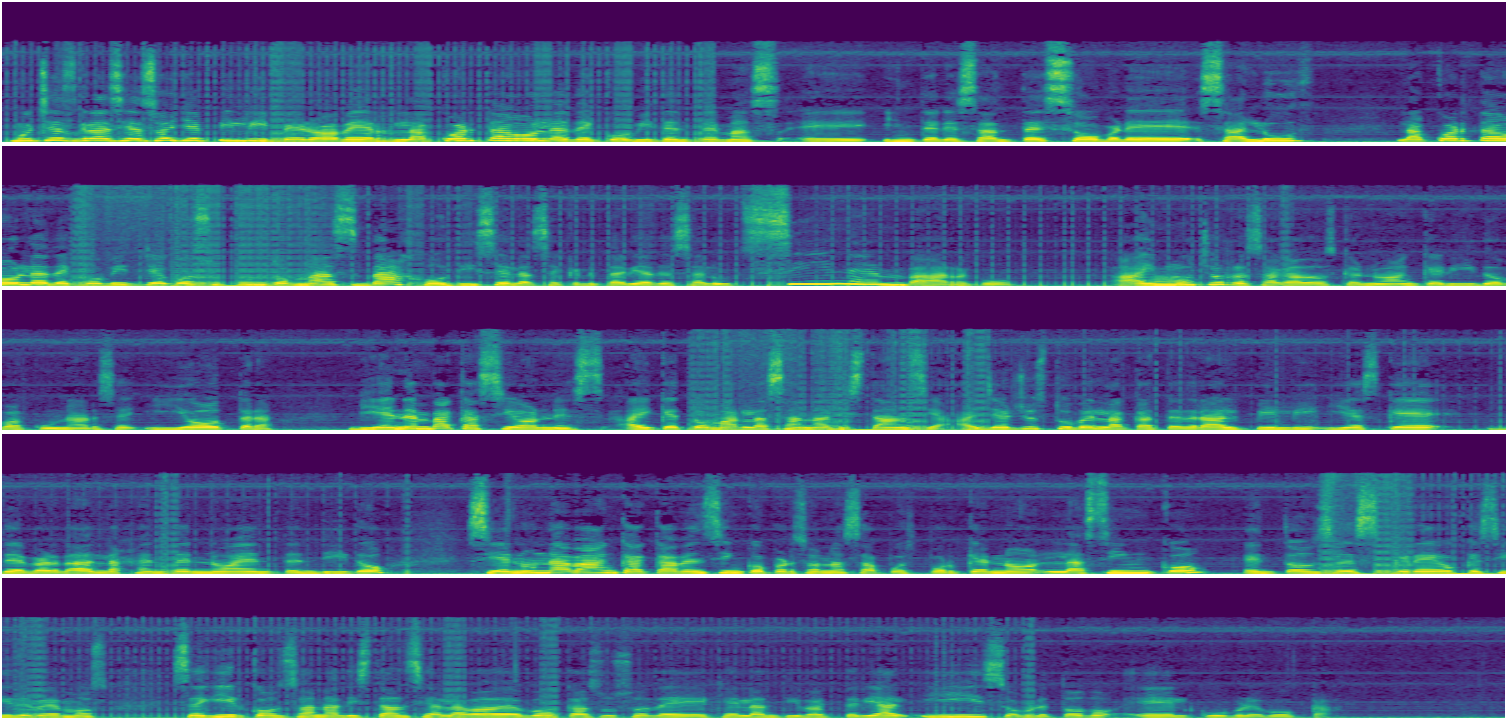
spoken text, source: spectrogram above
Muchas gracias. Oye, Pili, pero a ver, la cuarta ola de COVID en temas eh, interesantes sobre salud. La cuarta ola de COVID llegó a su punto más bajo, dice la Secretaría de Salud. Sin embargo, hay muchos rezagados que no han querido vacunarse y otra, vienen vacaciones, hay que tomar la sana distancia. Ayer yo estuve en la catedral Pili y es que de verdad la gente no ha entendido si en una banca caben cinco personas, ah, pues ¿por qué no las cinco? Entonces creo que sí debemos seguir con sana distancia, lavado de bocas, uso de gel antibacterial y sobre todo el cubreboca.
